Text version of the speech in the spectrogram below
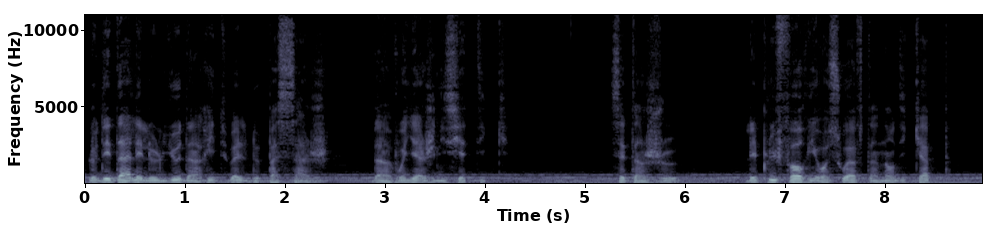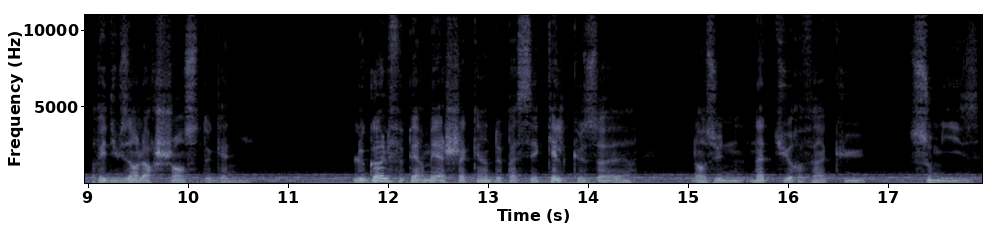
Le dédale est le lieu d'un rituel de passage, d'un voyage initiatique. C'est un jeu, les plus forts y reçoivent un handicap, réduisant leurs chances de gagner. Le golf permet à chacun de passer quelques heures dans une nature vaincue, soumise,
